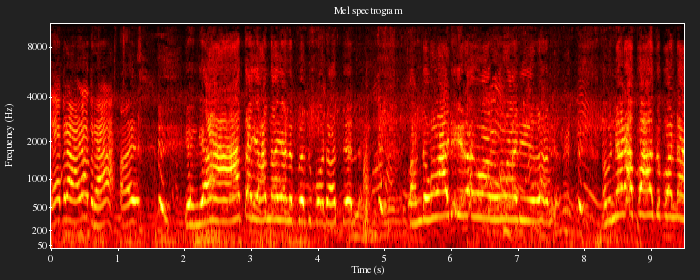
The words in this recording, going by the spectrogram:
ஏப்ரா அழாதுரா எங்க ஆத்தா ஏன்டா என்ன பெத்து போட்டா தெரியல. வந்தவங்க அடிக்கிறாங்க வரவங்க அடிக்கிறாங்க என்னடா பார்த்து பண்ணா?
